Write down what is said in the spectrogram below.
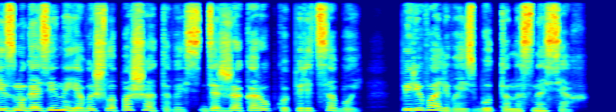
Из магазина я вышла пошатываясь, держа коробку перед собой, переваливаясь будто на сносях.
